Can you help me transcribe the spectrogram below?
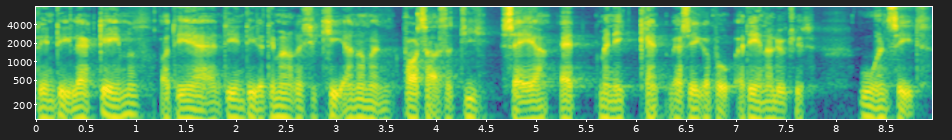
det er en del af gamet, og det er, det er en del af det, man risikerer, når man påtager sig de sager, at man ikke kan være sikker på, at det ender lykkeligt, uanset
